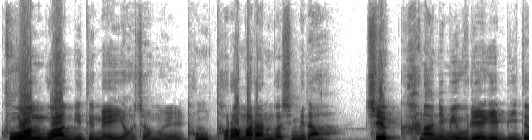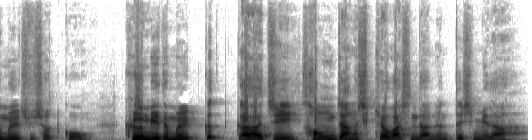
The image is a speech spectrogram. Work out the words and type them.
구원과 믿음의 여정을 통틀어 말하는 것입니다. 즉, 하나님이 우리에게 믿음을 주셨고 그 믿음을 끝까지 성장시켜 가신다는 뜻입니다.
